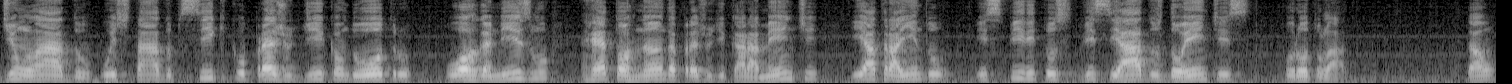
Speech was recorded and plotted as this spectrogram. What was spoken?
de um lado o estado psíquico, prejudicam do outro o organismo, retornando a prejudicar a mente e atraindo espíritos viciados, doentes, por outro lado. Então,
